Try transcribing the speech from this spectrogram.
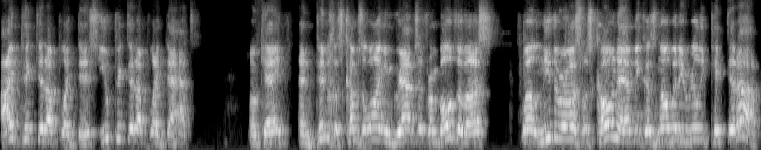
I picked it up like this, you picked it up like that, okay, and Pinchas comes along and grabs it from both of us. Well, neither of us was Kona because nobody really picked it up.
